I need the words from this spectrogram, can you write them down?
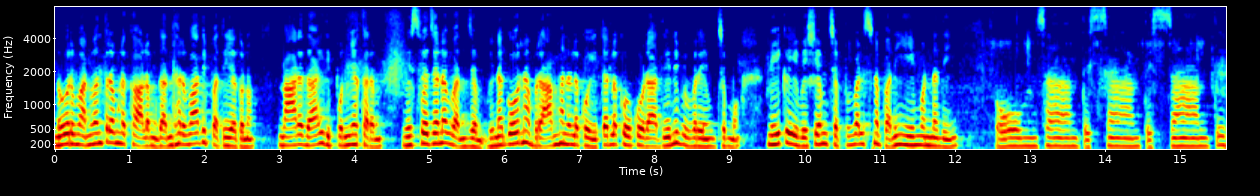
నూరు మన్వంతరముల కాలం గంధర్వాధిపతియగును. నారద ఇది పుణ్యకరం. విశ్వజన వంద్యం వినగోర్న బ్రాహ్మణులకు ఇతరులకు కూడా దీన్ని వివరించము. నీకు ఈ విషయం చెప్పవలసిన పని ఏమున్నది? ఓం శాంతి శాంతి శాంతి.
